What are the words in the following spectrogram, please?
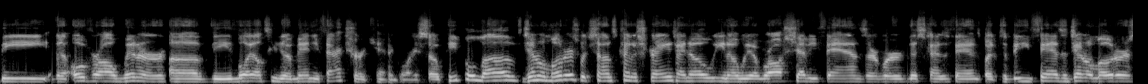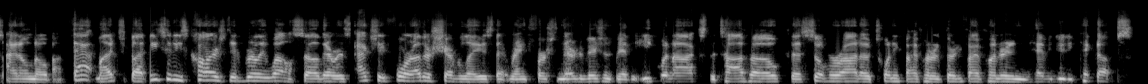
be the overall winner of the loyalty to a manufacturer category. So people love General Motors, which sounds kind of strange. I know, you know, we, we're all Chevy fans or we're this kind of fans, but to be fans of General Motors, I don't know about that much. But each of these cars did really well. So there was actually four other Chevrolets that ranked first in their divisions. We had the Equinox, the Tahoe, the Silverado 2500, 3500, and heavy duty pickups.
